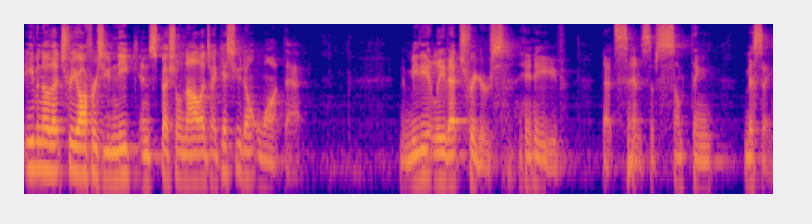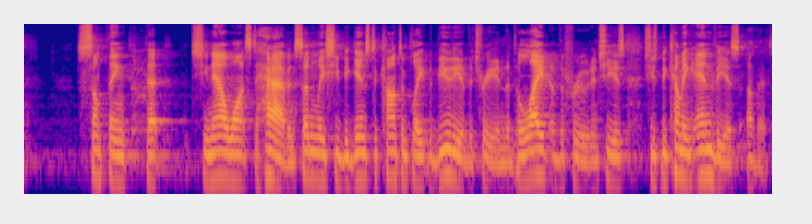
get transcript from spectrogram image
Even though that tree offers unique and special knowledge, I guess you don't want that. And immediately that triggers in Eve that sense of something missing, something that she now wants to have and suddenly she begins to contemplate the beauty of the tree and the delight of the fruit and she is she's becoming envious of it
